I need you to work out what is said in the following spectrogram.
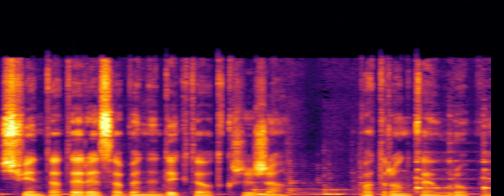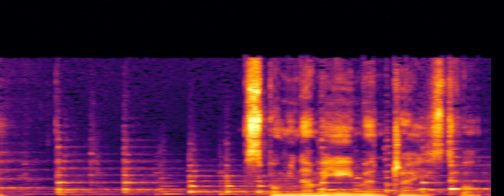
święta Teresa Benedykta od Krzyża, patronka Europy. Wspominamy jej męczeństwo,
